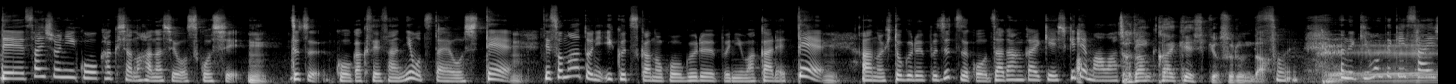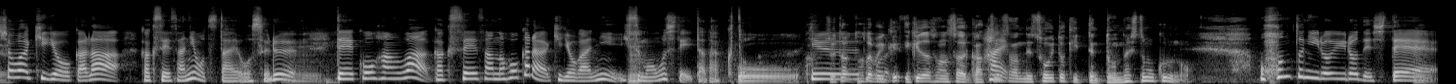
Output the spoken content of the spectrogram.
で最初にこう各社の話を少しうん。ずつこう学生さんにお伝えをして、うん。でその後にいくつかのこうグループに分かれて、うん。あの一グループずつこう座談会形式で回っていくと。座談会形式をするんだ。そうなんで基本的に最初は企業から学生さんにお伝えをする、うん。で後半は学生さんの方から企業側に質問をしていただくと、いう例えば池池田さんさ学生さんでそういう時ってどんな質問来るの、本当にいろいろでして、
